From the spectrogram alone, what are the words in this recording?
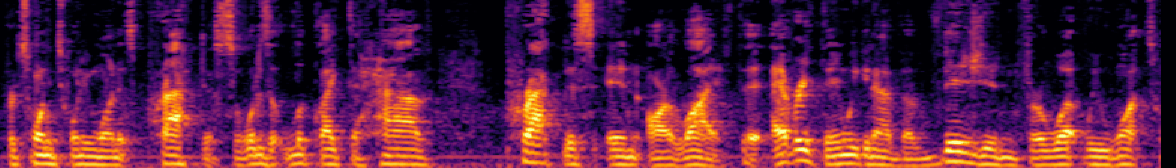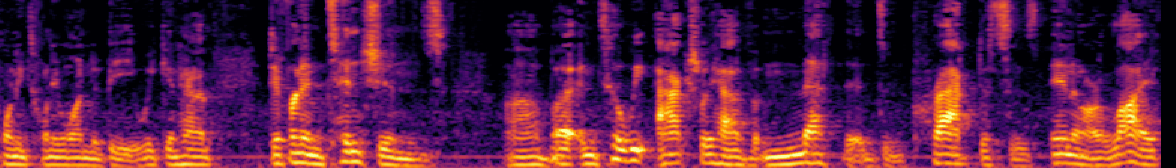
for 2021 is practice. So, what does it look like to have practice in our life. That everything, we can have a vision for what we want 2021 to be. We can have different intentions, uh, but until we actually have methods and practices in our life,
